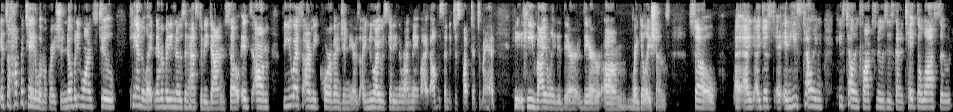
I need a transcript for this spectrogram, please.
It's a hot potato immigration. Nobody wants to handle it, and everybody knows it has to be done. So it's um the U.S. Army Corps of Engineers. I knew I was getting the wrong name. I all of a sudden it just popped into my head. He he violated their their um, regulations. So I, I just and he's telling he's telling Fox News he's going to take the lawsuit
